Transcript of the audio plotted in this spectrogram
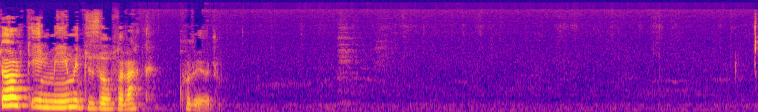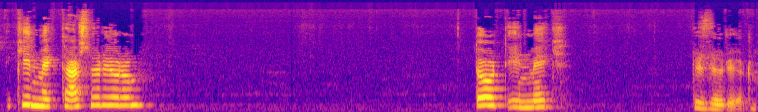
4 ilmeğimi düz olarak kuruyorum. İki ilmek ters örüyorum. 4 ilmek düz örüyorum.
